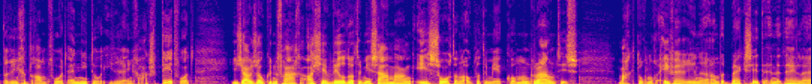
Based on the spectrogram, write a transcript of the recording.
erin gedramd wordt en niet door iedereen geaccepteerd wordt. Je zou je ook kunnen vragen, als je wil dat er meer samenhang is, zorg dan ook dat er meer common ground is. Mag ik toch nog even herinneren aan de brexit en het hele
